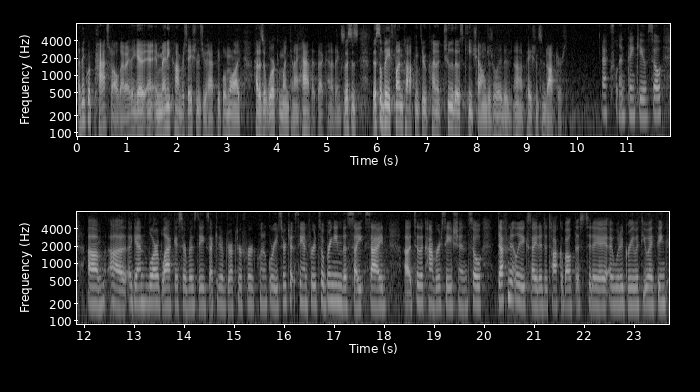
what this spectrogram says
I think we're past all that. I think in many conversations you have, people are more like, how does it work and when can I have it? That kind of thing. So this is this will be fun talking through kind of two of those key challenges related to uh, patients and doctors. Excellent, thank you. So, um, uh, again, Lora Black, I serve as the Executive Director for Clinical Research at Sanford, so bringing the site side uh, to the conversation. So, definitely excited to talk about this today. I, I would agree with you. I think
